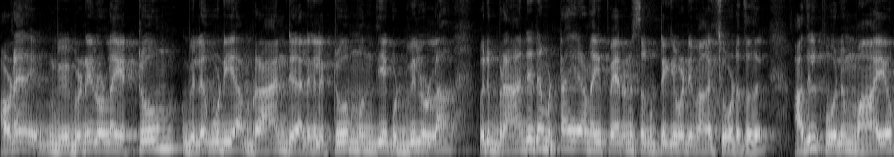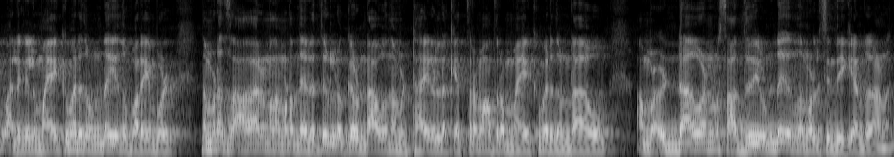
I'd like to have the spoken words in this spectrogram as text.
അവിടെ വിപണിയിലുള്ള ഏറ്റവും വില കൂടിയ ബ്രാൻഡ് അല്ലെങ്കിൽ ഏറ്റവും മുന്തിയ ഗുഡ്വിലുള്ള ഒരു ബ്രാൻഡിന്റെ മിഠായിയാണ് ഈ പേരൻസ് കുട്ടിക്ക് വേണ്ടി വാങ്ങിച്ചു കൊടുത്തത്. അതിൽ പോലും മായവും അല്ലെങ്കിൽ മയക്കുമരുന്നുണ്ട് എന്ന് പറയുമ്പോൾ നമ്മുടെ സാധാരണ നമ്മുടെ നിരത്തുകളിലൊക്കെ ഉണ്ടാകുന്ന മിഠായികളിലൊക്കെ എത്രമാത്രം മയക്കുമരുന്നുണ്ടാവും ഉണ്ടാകാൻ സാധ്യതയുണ്ട് എന്ന് നമ്മൾ ചിന്തിക്കേണ്ടതാണ്.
